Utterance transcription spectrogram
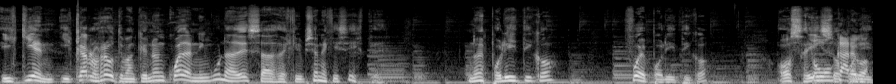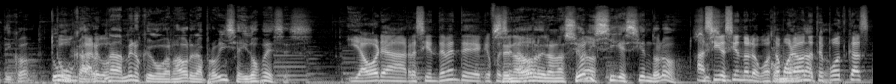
¿Y quién? Y Carlos Reutemann, que no encuadra en ninguna de esas descripciones que hiciste. No es político, fue político, o se Tuvo un hizo cargo. político, Tuvo un cargo. nada menos que gobernador de la provincia y dos veces. Y ahora recientemente que fue senador, de la Nación Senador. y sigue siéndolo. Ah, Sí, sigue sí, siéndolo. Cuando estamos grabando este podcast,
